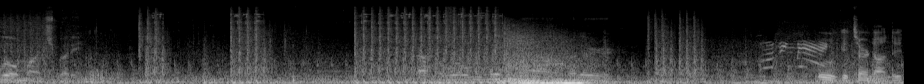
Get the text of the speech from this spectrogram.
little much, buddy. That's the world we live now, brother. Ooh, get turned on, dude.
